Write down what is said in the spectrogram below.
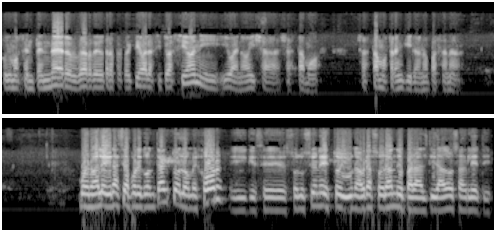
pudimos entender, ver de otra perspectiva la situación y, y bueno, hoy ya, ya estamos ya estamos tranquilos, no pasa nada. Bueno, Ale, gracias por el contacto, lo mejor y que se solucione esto y un abrazo grande para el tirador Saglietti.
